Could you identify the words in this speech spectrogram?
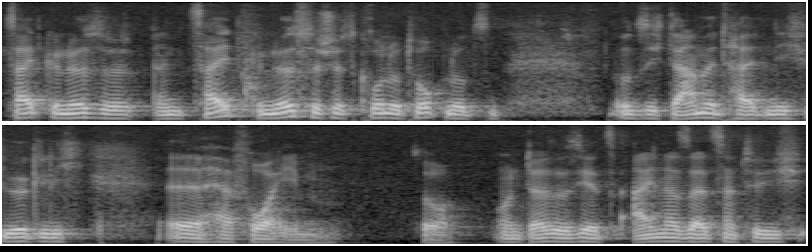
zeitgenössisches, ein zeitgenössisches Chronotop nutzen und sich damit halt nicht wirklich äh, hervorheben. So. Und das ist jetzt einerseits natürlich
